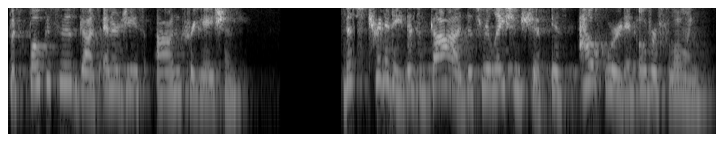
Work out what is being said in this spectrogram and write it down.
but focuses God's energies on creation. This Trinity, this God, this relationship is outward and overflowing.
